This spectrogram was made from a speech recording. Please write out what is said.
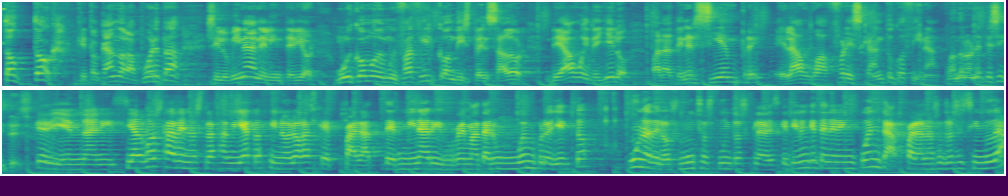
Toc Toc, que tocando la puerta se ilumina en el interior. Muy cómodo y muy fácil con dispensador de agua y de hielo para tener siempre el agua fresca en tu cocina cuando lo necesites. Qué bien, Dani. Si algo sabe nuestra familia cocinóloga es que para terminar y rematar un buen proyecto, Uno de los muchos puntos claves que tienen que tener en cuenta para nosotros es sin duda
